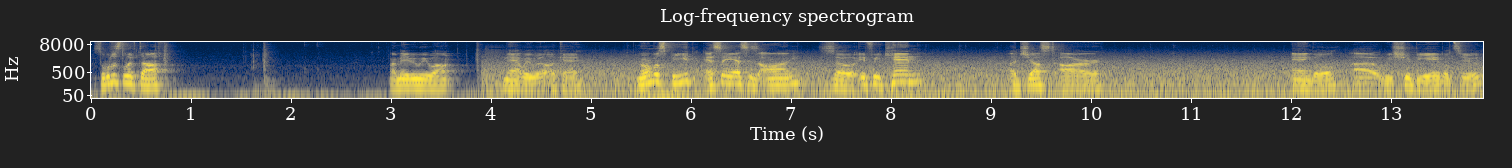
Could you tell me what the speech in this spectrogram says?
So we'll just lift off. Or maybe we won't. Yeah, we will, okay. Normal speed, SAS is on, so if we can adjust our angle, uh, we should be able to.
